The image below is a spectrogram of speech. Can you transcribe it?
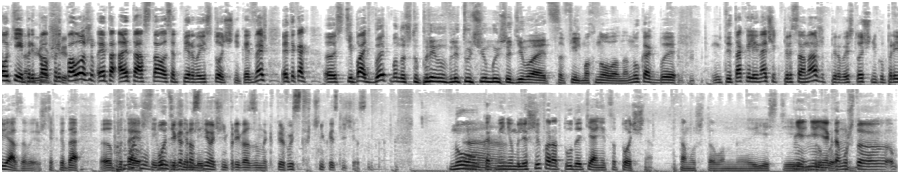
окей, да, предпо- предположим, это, это осталось от первоисточника. Это, знаешь, это как э, стебать Бэтмена, что, блин, он в летучую мышь одевается в фильмах Нолана. Ну, как бы, ты так или иначе к персонажу, к первоисточнику привязываешься, когда э, пытаешься его Бонде как раз приземлить. не очень привязаны к первоисточнику, если честно. Ну, А. как минимум, Лешифор оттуда тянется точно. Потому что он э, есть и Не, не, не, к тому, что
